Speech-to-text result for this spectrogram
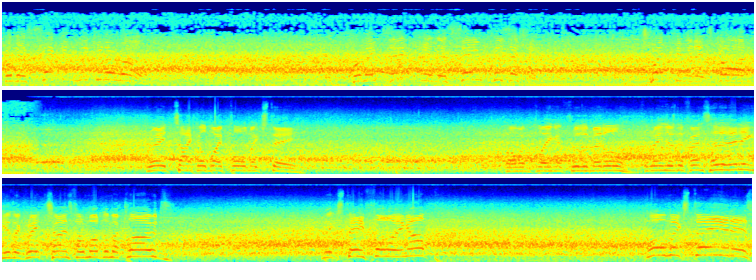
for the second tackle by Paul McStay. Common playing it through the middle. The Rangers defence headed heading. Here's a great chance for Murdo McLeod. McStay following up. Paul McStay in his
